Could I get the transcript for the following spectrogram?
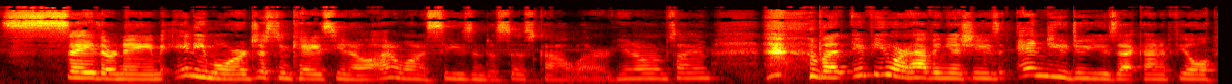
say their name anymore just in case, you know, I don't want a cease and desist kind of letter. You know what I'm saying? but if you are having issues and you do use that kind of fuel,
